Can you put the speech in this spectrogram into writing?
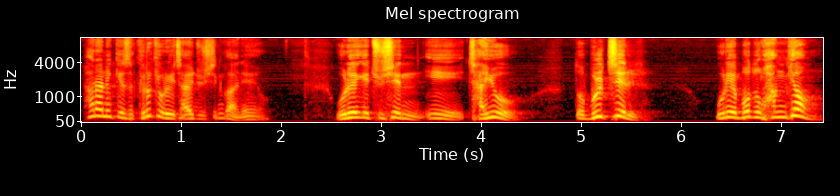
하나님께서 그렇게 우리에게 자유 주신 거 아니에요. 우리에게 주신 이 자유 또 물질 우리의 모든 환경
